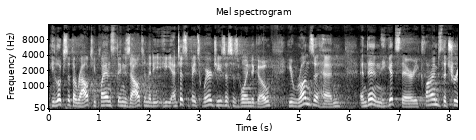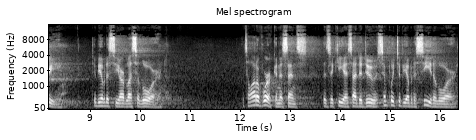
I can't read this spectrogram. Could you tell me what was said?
he looks at the route, he plans things out, and then he, he anticipates where Jesus is going to go. He runs ahead, and then he gets there, he climbs the tree to be able to see our blessed Lord. It's a lot of work, in a sense, that Zacchaeus had to do simply to be able to see the Lord.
